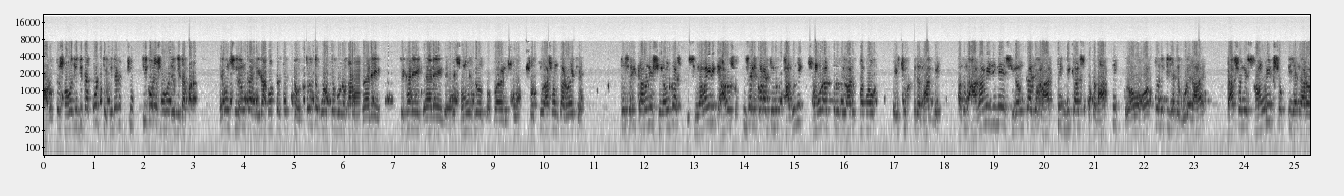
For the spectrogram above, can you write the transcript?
ভারত তো সহযোগিতা করছে, কিন্তু একটা চুক্তি করে সহযোগিতা করা। এবং শ্রীলঙ্কার নিরাপত্তার ক্ষেত্রে অত্যন্ত গুরুত্বপূর্ণ, কারণ সেখানে সমুদ্র শত্রু আশঙ্কা রয়েছে। তো সেই কারণে শ্রীলঙ্কার সেনাবাহিনীকে আরও শক্তিশালী করার জন্য আধুনিক সমরাস্ত্র দেওয়ার কথাও এই চুক্তিতে থাকবে। অর্থাৎ আগামী দিনে শ্রীলঙ্কার যখন আর্থিক বিকাশ অর্থাৎ আর্থিক অর্থনীতি যাতে ঘুরে দাঁড়ায়, তার সঙ্গে সামরিক শক্তি যাতে আরও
